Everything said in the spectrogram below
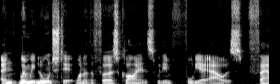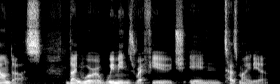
And when we launched it, one of the first clients within 48 hours found us. They were a women's refuge in Tasmania,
